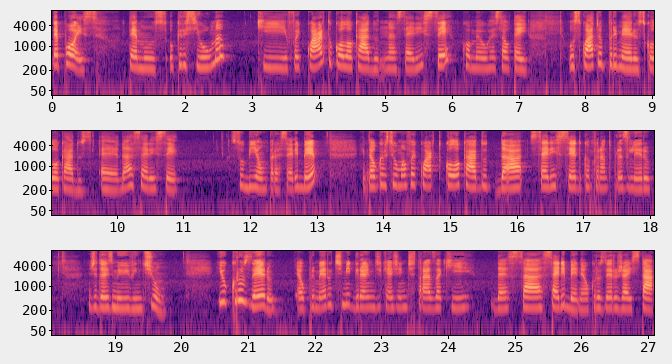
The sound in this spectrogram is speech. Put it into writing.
Depois, temos o Criciúma, que foi quarto colocado na Série C, como eu ressaltei. Os quatro primeiros colocados é, da Série C subiam para a Série B. Então, o Criciúma foi quarto colocado da Série C do Campeonato Brasileiro de 2021. E o Cruzeiro é o primeiro time grande que a gente traz aqui dessa Série B, né? O Cruzeiro já está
